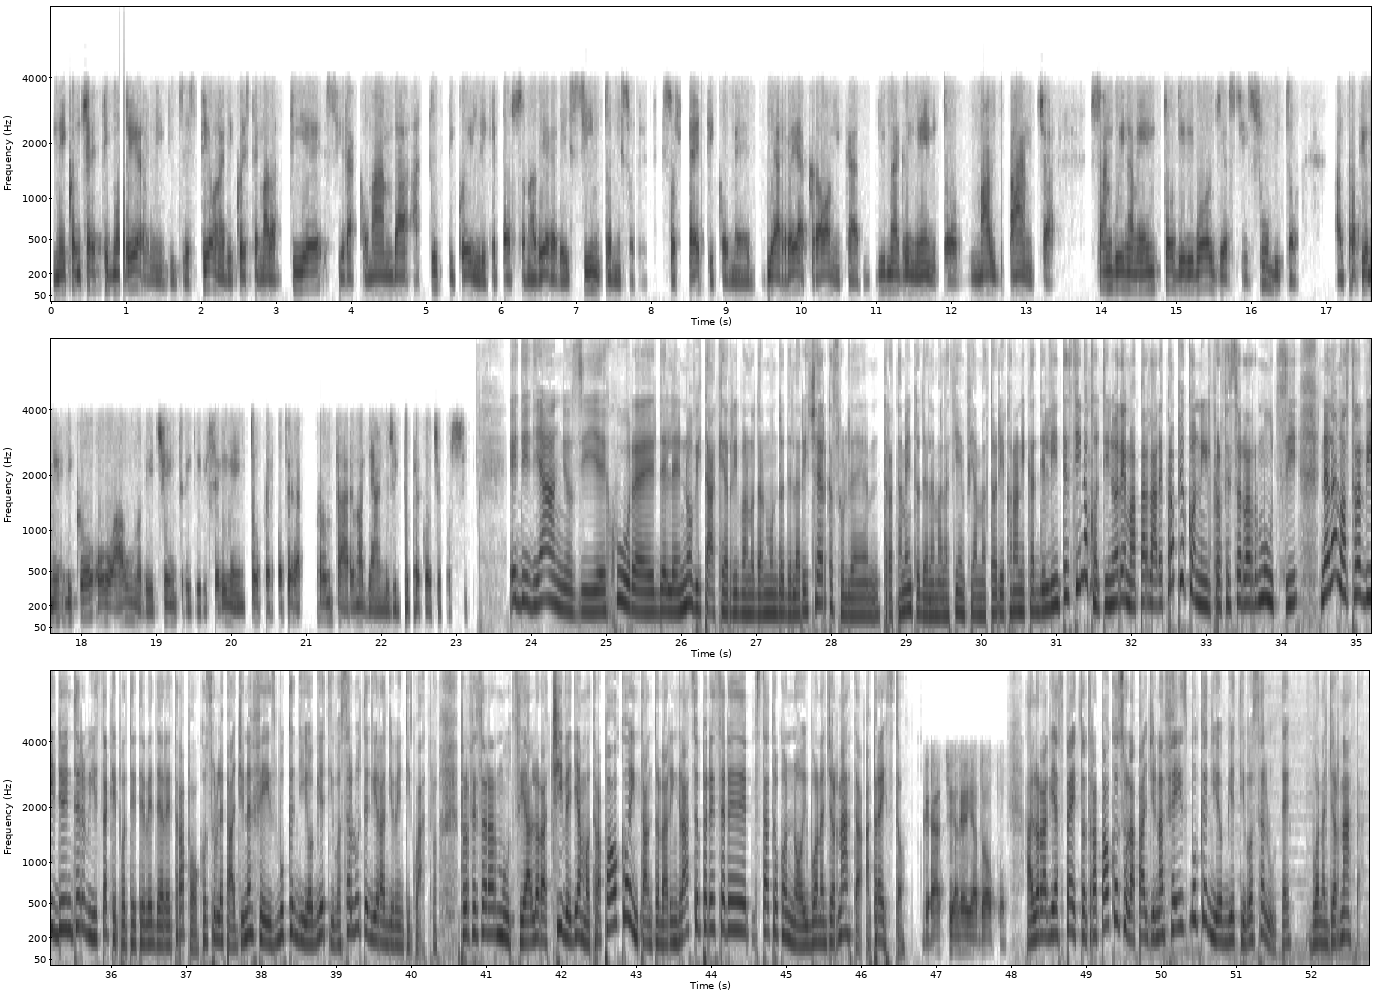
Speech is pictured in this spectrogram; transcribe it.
Nei concetti moderni di gestione di queste malattie si raccomanda a tutti quelli che possono avere dei sintomi sospetti come diarrea cronica, dimagrimento, mal di pancia, sanguinamento di rivolgersi subito al proprio medico o a uno dei centri di riferimento per poter approntare una diagnosi il più precoce possibile. E di diagnosi e cure delle novità che arrivano dal mondo della ricerca sul eh, trattamento della malattia infiammatoria cronica dell'intestino continueremo a parlare proprio con il professor Armuzzi nella nostra video intervista che potete vedere tra poco sulle pagine Facebook di Obiettivo Salute di Radio 24. Professor Armuzzi, allora ci vediamo tra poco, intanto la ringrazio per essere stato con noi. Buona giornata, a presto. Grazie a lei, a dopo. Allora vi aspetto tra poco sulla pagina Facebook di Obiettivo Salute. Buona giornata.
